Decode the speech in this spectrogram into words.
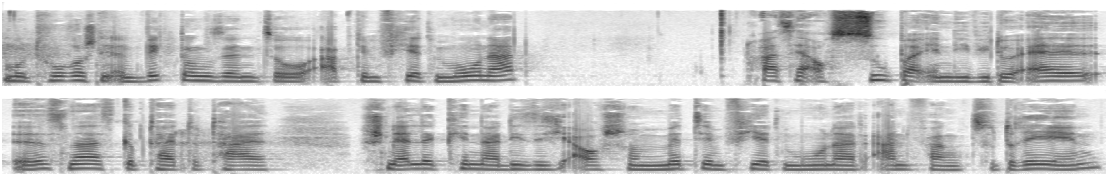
motorischen Entwicklung sind, so ab dem vierten Monat, was ja auch super individuell ist, ne? es gibt halt total schnelle Kinder, die sich auch schon mit dem vierten Monat anfangen zu drehen.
